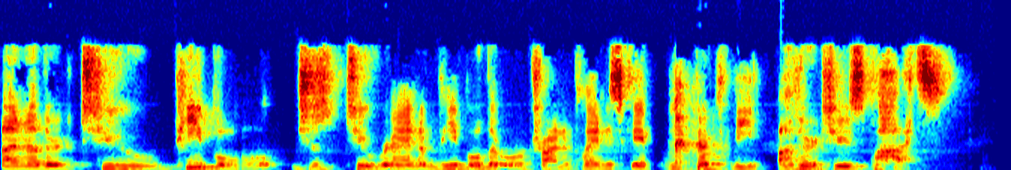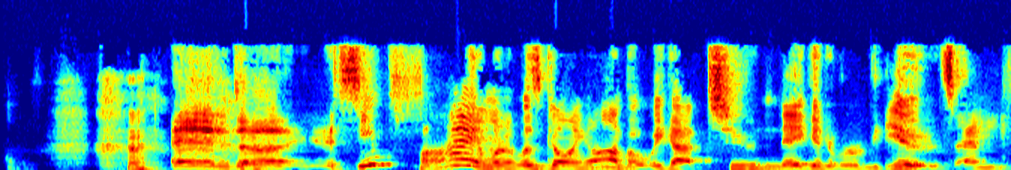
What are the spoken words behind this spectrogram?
another two people, just two random people that were trying to play an escape, room, booked the other two spots. and uh, it seemed fine when it was going on, but we got two negative reviews. And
